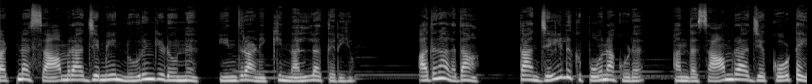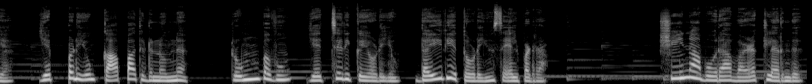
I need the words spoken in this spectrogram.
கட்டின சாம்ராஜ்யமே நொறுங்கிடும்னு இந்திராணிக்கு நல்லா தெரியும். அதனாலதான் தான் ஜெயிலுக்கு போனா கூட அந்த சாம்ராஜ்ய கோட்டைய எப்படியும் காப்பாத்திடணும்னு ரொம்பவும் எச்சரிக்கையோடையும் தைரியத்தோடையும் செயல்படுறா. ஷீனா போரா வழக்குல இருந்து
